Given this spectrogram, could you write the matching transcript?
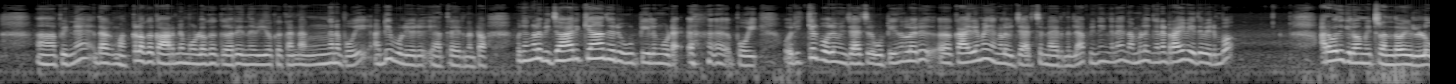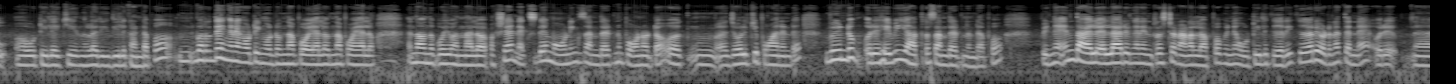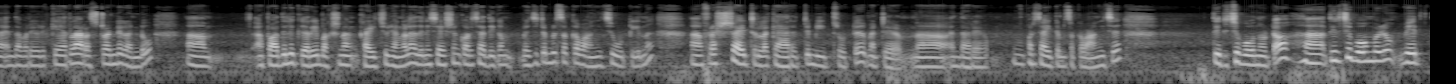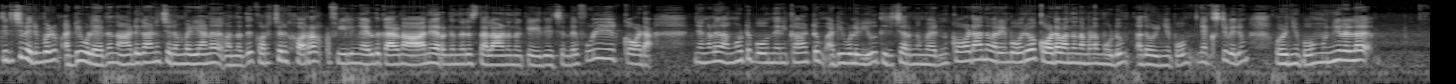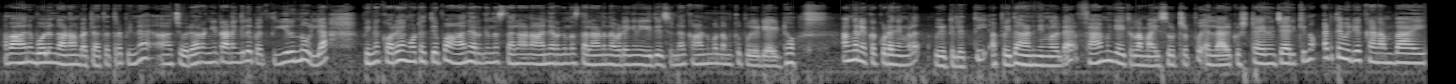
പിന്നെ ഇതാ മക്കളൊക്കെ കാറിന്റെ മുകളിലൊക്കെ കയറി ഇന്ന് വ്യൂ ഒക്കെ കണ്ട് അങ്ങനെ പോയി. അടിപൊളി ഒരു യാത്രയായിരുന്നു കേട്ടോ അപ്പോൾ ഞങ്ങൾ വിചാരിക്കാതെ ഒരു ഊട്ടിയിലും കൂടെ പോയി. ഒരിക്കൽ പോലും വിചാരിച്ച ഊട്ടി എന്നുള്ളൊരു കാര്യമേ ഞങ്ങൾ വിചാരിച്ചിട്ടുണ്ടായിരുന്നില്ല. പിന്നെ ഇങ്ങനെ നമ്മളിങ്ങനെ ഡ്രൈവ് ചെയ്ത് വരുമ്പോൾ അറുപത് കിലോമീറ്റർ എന്തോ ഉള്ളൂ ഊട്ടിയിലേക്ക് എന്നുള്ള രീതിയിൽ കണ്ടപ്പോൾ വെറുതെ എങ്ങനെ അങ്ങോട്ടും ഇങ്ങോട്ടും എന്നാൽ പോയാലോ എന്നാൽ പോയാലോ എന്നാൽ ഒന്ന് പോയി വന്നാലോ. പക്ഷേ നെക്സ്റ്റ് ഡേ മോർണിംഗ് സൺതേട്ടിന് പോകണം കേട്ടോ ജോലിക്ക് പോകാനുണ്ട്. വീണ്ടും ഒരു ഹെവി യാത്ര സൺതേട്ടിനുണ്ട് അപ്പോൾ പിന്നെ എന്തായാലും എല്ലാവരും ഇങ്ങനെ ഇൻട്രസ്റ്റഡ് ആണല്ലോ. അപ്പോൾ പിന്നെ ഊട്ടിയിൽ കയറി കയറി ഉടനെ തന്നെ ഒരു എന്താ പറയുക ഒരു കേരള റെസ്റ്റോറന്റ് കണ്ടു. അപ്പോൾ അതിൽ കയറി ഭക്ഷണം കഴിച്ചു. ഞങ്ങൾ അതിനുശേഷം കുറച്ചധികം വെജിറ്റബിൾസ് ഒക്കെ വാങ്ങിച്ചു ഊട്ടിയിൽ നിന്ന് ഫ്രഷ് ആയിട്ടുള്ള ക്യാരറ്റ് ബീറ്റ്റൂട്ട് മറ്റേ എന്താ പറയുക കുറച്ച് ഐറ്റംസൊക്കെ വാങ്ങിച്ച് തിരിച്ചു പോകുന്നു കേട്ടോ തിരിച്ചു പോകുമ്പോഴും തിരിച്ചു വരുമ്പോഴും അടിപൊളിയായിരുന്നു. നാടുകാണി ചുരം വഴിയാണ് വന്നത്. കുറച്ചൊരു ഹൊറർ ഫീലിംഗ് ആയിരുന്നു. കാരണം ആന ഇറങ്ങുന്നൊരു സ്ഥലമാണെന്നൊക്കെ എഴുതി വെച്ചിട്ടുണ്ട്. ഫുൾ കോട. ഞങ്ങൾ അങ്ങോട്ട് പോകുന്നതിനെക്കാട്ടും അടിപൊളി വ്യൂ തിരിച്ചിറങ്ങുമായിരുന്നു. കോട എന്ന് പറയുമ്പോൾ ഓരോ കോട വന്ന് നമ്മളെ മൂടും. അത് ഒഴിഞ്ഞു പോകും നെക്സ്റ്റ് വരും. ഒഴിഞ്ഞു പോകും മുന്നിലുള്ള വാഹനം പോലും കാണാൻ പറ്റാത്തത്ര. പിന്നെ ആ ചുരം ഇറങ്ങിയിട്ടാണെങ്കിൽ ഇപ്പം തീരുന്നുമില്ല. പിന്നെ കുറേ അങ്ങോട്ട് എത്തിയപ്പോൾ ആന ഇറങ്ങുന്ന സ്ഥലമാണ് ആന ഇറങ്ങുന്ന സ്ഥലമാണെന്ന് അവിടെ ഇങ്ങനെ എഴുതി വെച്ചിട്ടുണ്ട്. കാണുമ്പോൾ നമുക്ക് പേടിയായിട്ടോ. അങ്ങനെയൊക്കെ കൂടെ ഞങ്ങൾ വീട്ടിലെത്തി. അപ്പോൾ ഇതാണ് ഞങ്ങളുടെ ഫാമിലി ആയിട്ടുള്ള മൈസൂർ ട്രിപ്പ് എല്ലാവർക്കും ഇഷ്ടമായെന്ന് വിചാരിക്കുന്നു. അടുത്ത വീഡിയോ കാണാം. ബൈ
